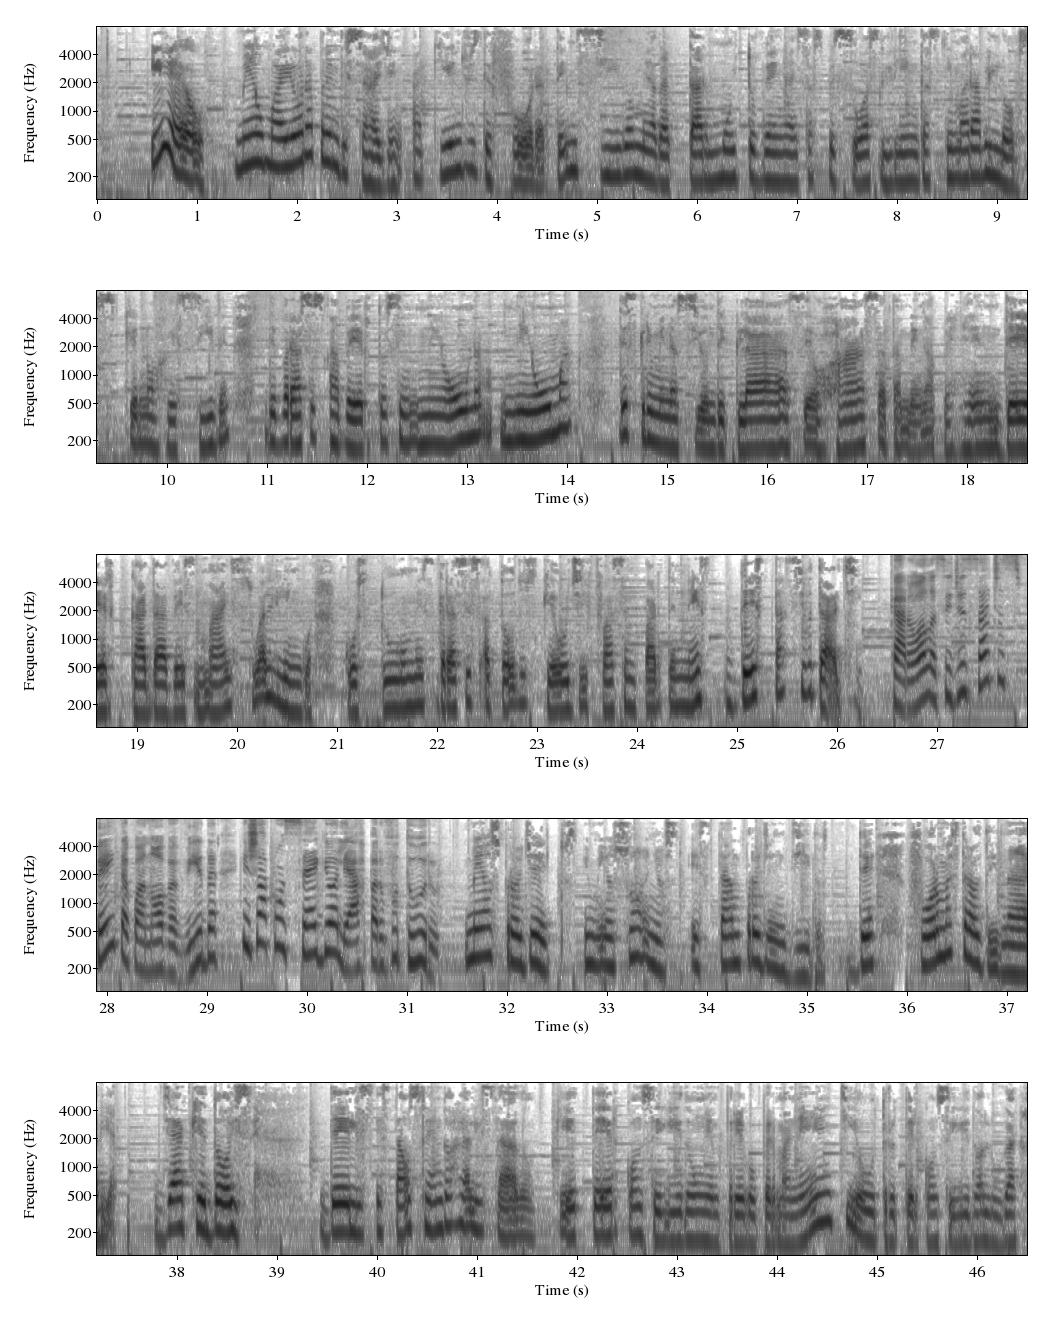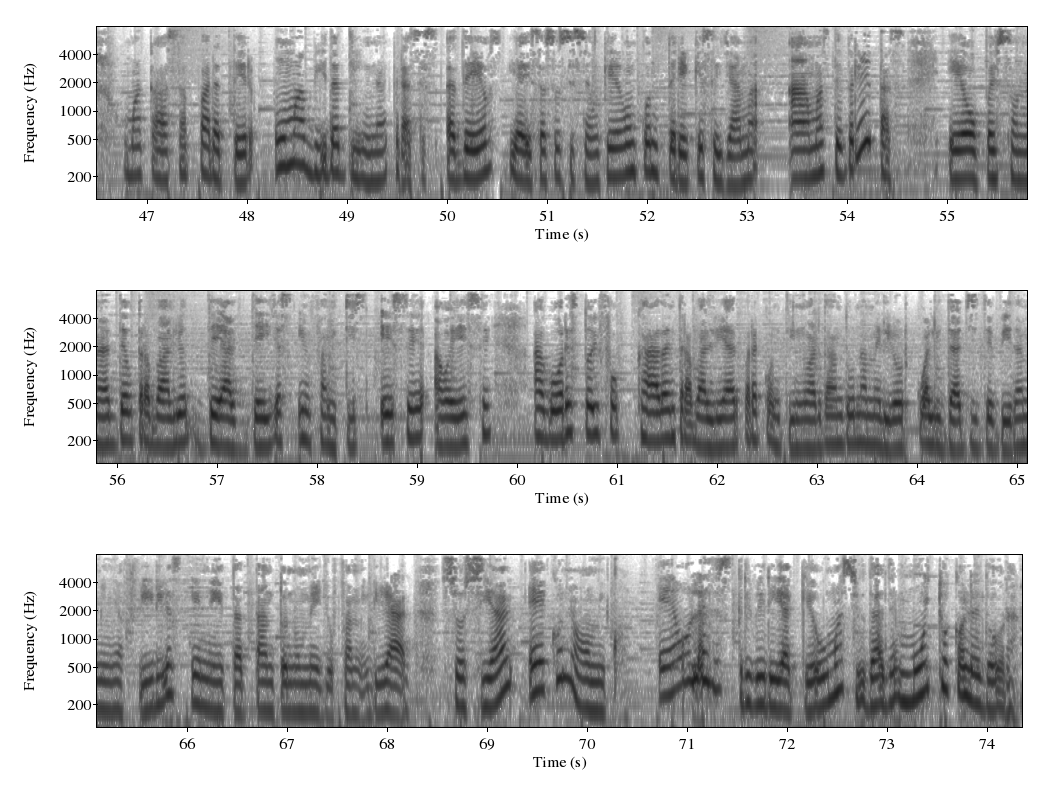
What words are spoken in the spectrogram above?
e eu meu maior aprendizagem aqui em Juiz de Fora tem sido me adaptar muito bem a essas pessoas lindas e maravilhosas que nos recebem de braços abertos sem nenhuma, nenhuma discriminação de classe ou raça, também aprender cada vez mais sua língua, costumes, graças a todos que hoje fazem parte desta cidade. Carola se diz satisfeita com a nova vida e já consegue olhar para o futuro. Meus projetos e meus sonhos estão progredindo de forma extraordinária, já que dois deles estão sendo realizados, que é ter conseguido um emprego permanente e outro ter conseguido alugar uma casa para ter uma vida digna, graças a Deus e a essa associação que eu encontrei que se chama Amas de Bretas é o personal do trabalho de aldeias infantis SOS. Agora estou focada em trabalhar para continuar dando uma melhor qualidade de vida a minhas filhas e neta, tanto no meio familiar, social e econômico. Eu les escreveria que é uma cidade muito acolhedora,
